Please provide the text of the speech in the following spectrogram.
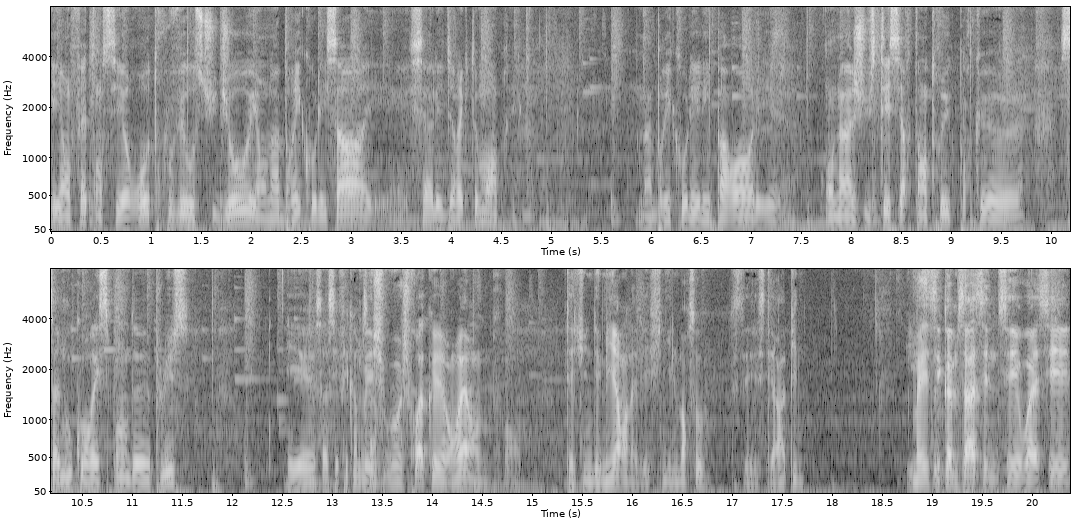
et en fait on s'est retrouvé au studio et on a bricolé ça et c'est allé directement après. On a bricolé les paroles et euh, on a ajusté certains trucs pour que ça nous corresponde plus et euh, ça s'est fait comme Mais ça. je, ouais, je crois que en peut-être une demi-heure, on avait fini le morceau. C'était rapide. Mais c'est comme ça, c'est c'est- ouais, c'est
